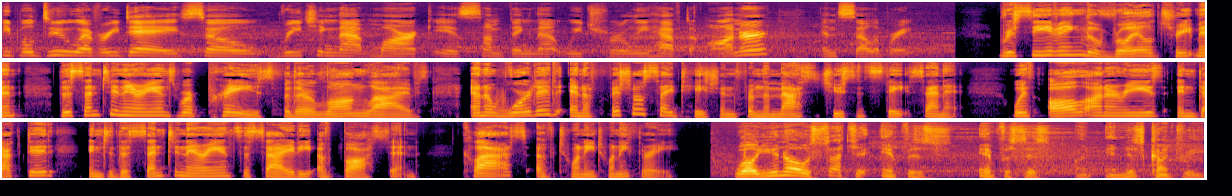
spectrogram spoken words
people do every day. So, reaching that mark is something that we truly have to honor and celebrate. Receiving the royal treatment, the centenarians were praised for their long lives and awarded an official citation from the Massachusetts State Senate, with all honorees inducted into the Centenarian Society of Boston, class of 2023. Well, you know, such an emphasis, emphasis on, in this country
